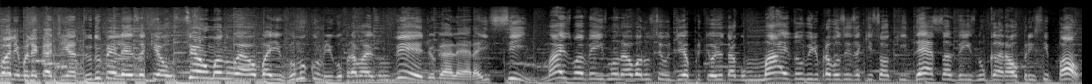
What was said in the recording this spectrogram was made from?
Fala molecadinha, tudo beleza? Aqui é o seu Manuelba e vamos comigo pra mais um vídeo, galera. E sim, mais uma vez Manuelba no seu dia, porque hoje eu trago mais um vídeo pra vocês aqui Só que dessa vez no canal principal.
